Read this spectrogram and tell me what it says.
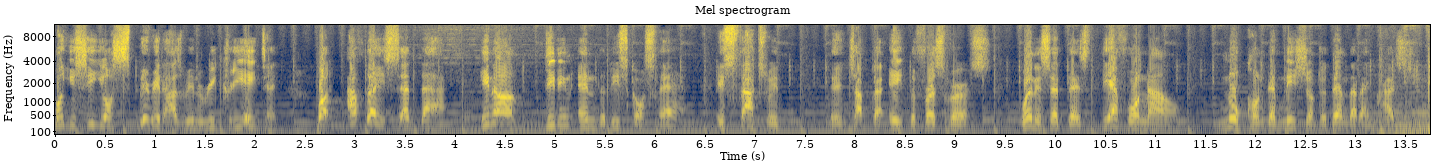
But you see, your spirit has been recreated. But after he said that, he now didn't end the discourse there. It starts with in chapter 8, the first verse, when he said, There's therefore now no condemnation to them that are in Christ Jesus.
